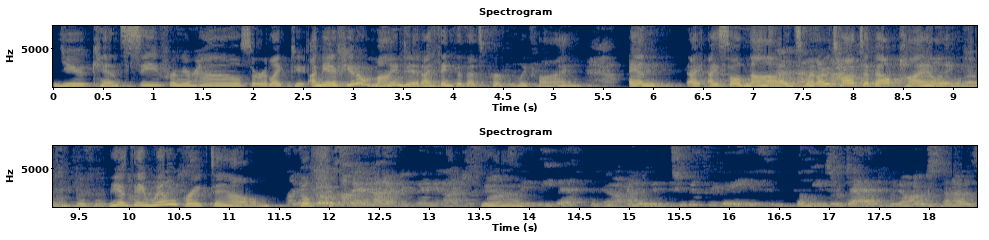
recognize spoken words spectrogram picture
you can see from your house or like, do, you- I mean, if you don't mind it, I think that that's perfectly fine. And I, I saw nods when I talked about piling them. Mm-hmm. Yeah, they will break down. Like They'll it goes and cut everything, and I just Yeah. honestly leave it, mm-hmm. and within two to three days, the leaves are dead, you know, I was, and I was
